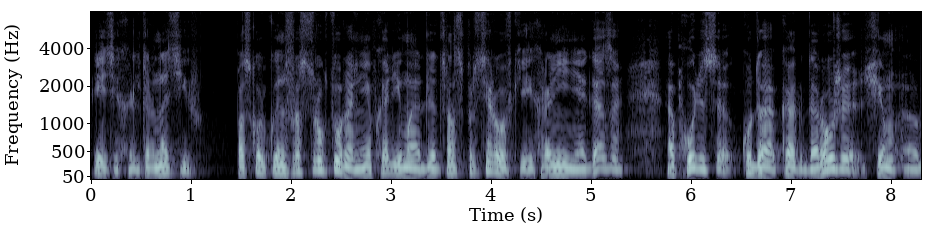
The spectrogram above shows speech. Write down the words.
этих альтернатив, поскольку инфраструктура, необходимая для транспортировки и хранения газа, обходится куда как дороже, чем э,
